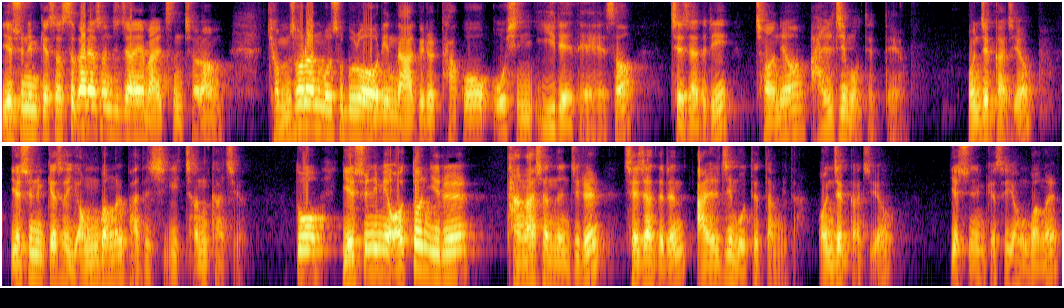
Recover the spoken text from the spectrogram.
예수님께서 스가랴 선지자의 말씀처럼 겸손한 모습으로 어린 나귀를 타고 오신 일에 대해서 제자들이 전혀 알지 못했대요. 언제까지요? 예수님께서 영광을 받으시기 전까지요. 또 예수님이 어떤 일을 당하셨는지를 제자들은 알지 못했답니다. 언제까지요? 예수님께서 영광을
